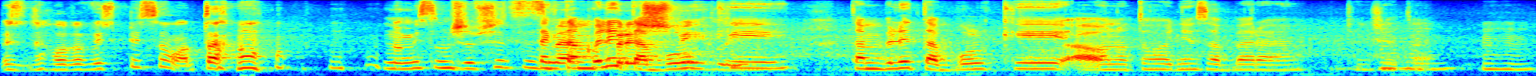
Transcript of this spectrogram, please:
Z hodový spisovatel. No myslím, že všetci Tak sme tam ako byly prešvihli. tabulky, tam byly tabulky a ono to hodně zabere. Takže to... Mhm.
